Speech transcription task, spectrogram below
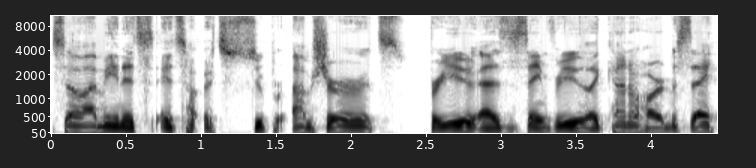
So I mean it's it's it's super I'm sure it's for you as the same for you like kind of hard to say.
